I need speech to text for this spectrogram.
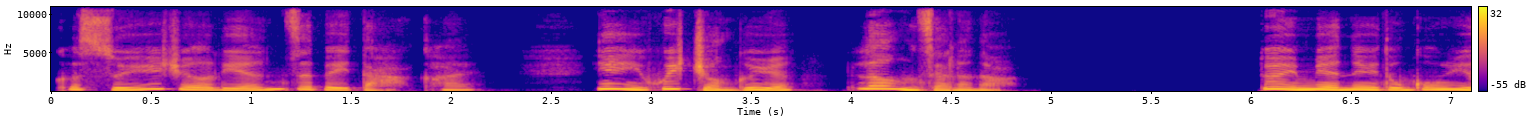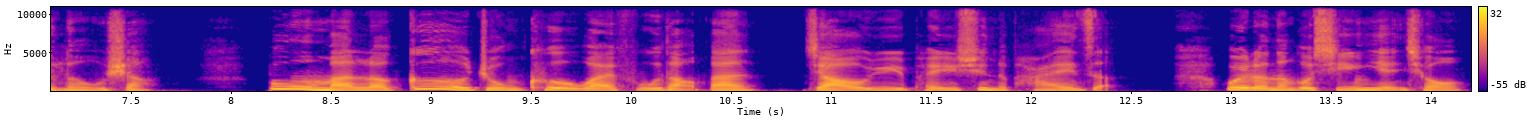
可随着帘子被打开，叶一辉整个人愣在了那儿。对面那栋公寓楼上，布满了各种课外辅导班、教育培训的牌子。为了能够吸引眼球，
